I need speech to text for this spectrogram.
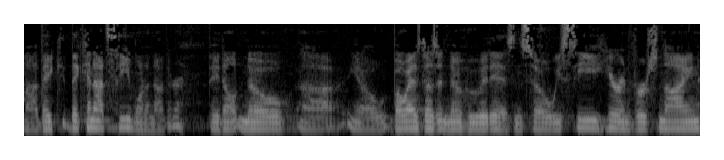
Uh, they they cannot see one another. They don't know. Uh, you know, Boaz doesn't know who it is, and so we see here in verse nine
